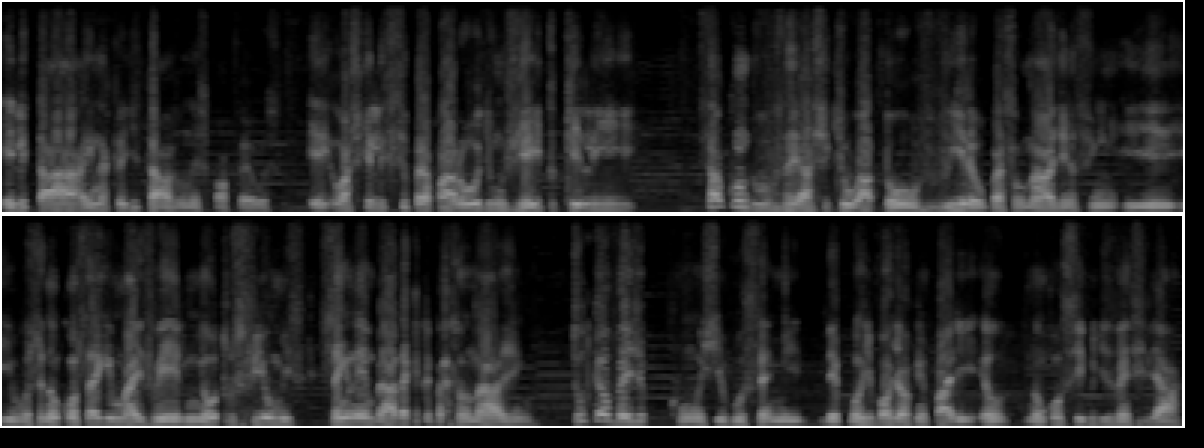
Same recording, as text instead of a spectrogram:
Ele tá inacreditável nesse papel. Assim. Eu acho que ele se preparou de um jeito que ele. Sabe quando você acha que o ator vira o personagem, assim, e, e você não consegue mais ver ele em outros filmes sem lembrar daquele personagem? tudo que eu vejo com o Steve Buscemi depois de Boardwalk Empire, eu não consigo desvencilhar.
